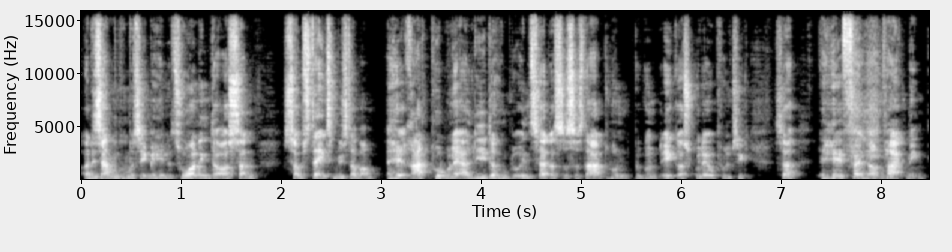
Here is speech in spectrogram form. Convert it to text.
Og det samme kunne man se med Helle Thorning, der også sådan, som statsminister var ret populær lige da hun blev indsat, og så, så snart hun begyndte ikke at skulle lave politik, så øh, faldt opbakningen.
